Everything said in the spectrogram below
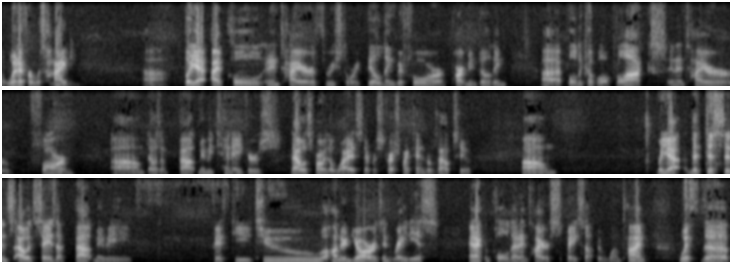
whatever was hiding. Uh, but yeah, I pulled an entire three story building before, apartment building. Uh, pulled a couple of blocks, an entire farm. Um, that was about maybe 10 acres. That was probably the widest I ever stretched my tendrils out to. Um, but yeah, the distance I would say is about maybe 50 to 100 yards in radius. And I can pull that entire space up at one time. With the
